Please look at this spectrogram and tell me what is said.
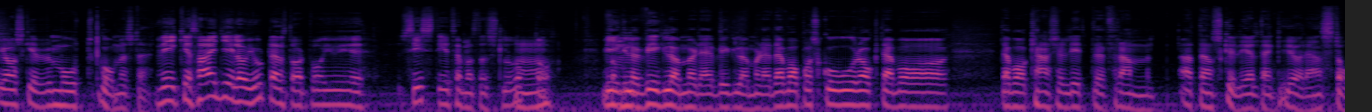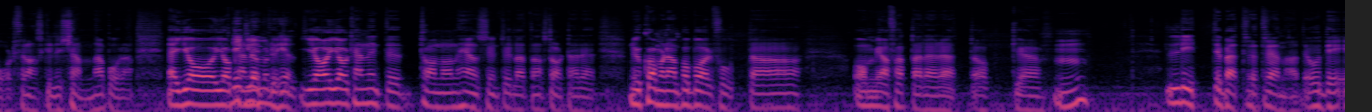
jag skrev emot Gomes där. Vikens High Deal har gjort en start. Var ju sist i ett hemmastadslopp Mm. då. Vi, glö, vi glömmer det, vi glömmer det. Det var på skor och det var, det var kanske lite fram att den skulle helt enkelt göra en start för han skulle känna på den. Nej, jag, jag Det kan glömmer inte, du helt. Jag, jag kan inte ta någon hänsyn till att han startar där. Nu kommer den på barfota om jag fattar det rätt. Och, eh, mm, lite bättre tränad och det,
